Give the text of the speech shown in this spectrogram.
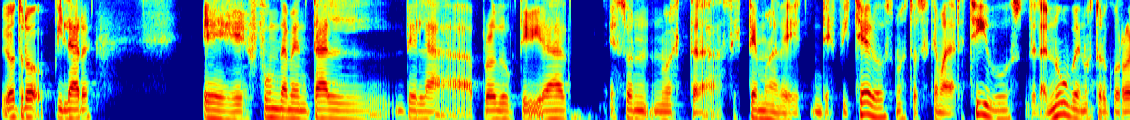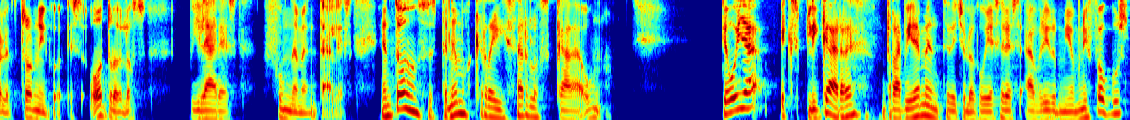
Y otro pilar eh, fundamental de la productividad son nuestro sistema de, de, ficheros, nuestro sistema de archivos, de la nube, nuestro correo electrónico. Es otro de los pilares fundamentales. Entonces tenemos que revisarlos cada uno. Te voy a explicar rápidamente, de hecho lo que voy a hacer es abrir mi OmniFocus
